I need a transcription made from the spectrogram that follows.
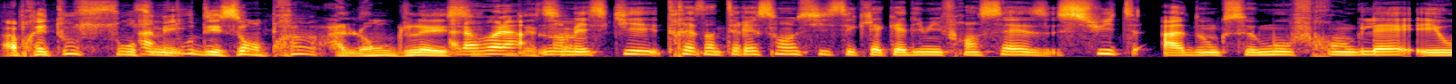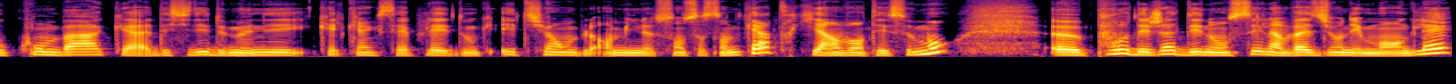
après tout, ce sont ah, surtout des emprunts à l'anglais. Alors voilà, non, mais ce qui est très intéressant aussi, c'est que l'Académie française, suite à donc ce mot franglais et au combat qu'a décidé de mener quelqu'un qui s'appelait donc Étiamble en 1964, qui a inventé ce mot, euh, pour déjà dénoncer l'invasion des mots anglais,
